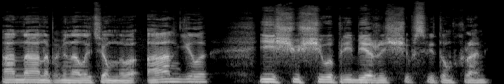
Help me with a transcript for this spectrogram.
она напоминала темного ангела, ищущего прибежище в святом храме.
